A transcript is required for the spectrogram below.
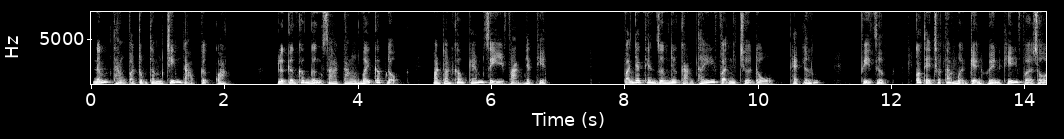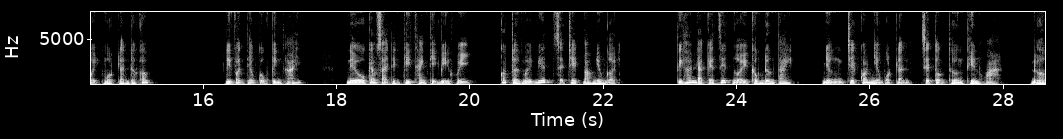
đấm thẳng vào trung tâm chín đạo cực quang. Lực lượng không ngừng gia tăng mấy cấp độ, hoàn toàn không kém gì Vạn Nhất Thiên. Vạn Nhất Thiên dường như cảm thấy vẫn chưa đủ, thét lớn. Vì dược, có thể cho ta mượn kiện huyền khí vừa rồi một lần được không? Lý Vân Tiêu cũng kinh hãi. Nếu kéo dài đến khi thành thị bị hủy, có trời mới biết sẽ chết bao nhiêu người. Tuy hắn là kẻ giết người không đương tay, nhưng chết quá nhiều một lần sẽ tổn thương thiên hòa. Được.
